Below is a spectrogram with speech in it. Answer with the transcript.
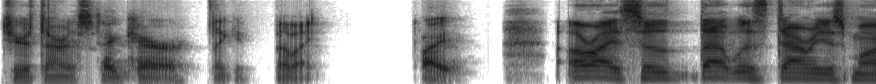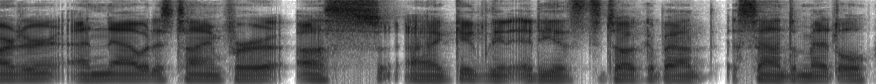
Cheers, Darius. Take care. Thank you. Bye bye. Bye. All right, so that was Darius Marder, and now it is time for us uh, giggling idiots to talk about Sound of Metal,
